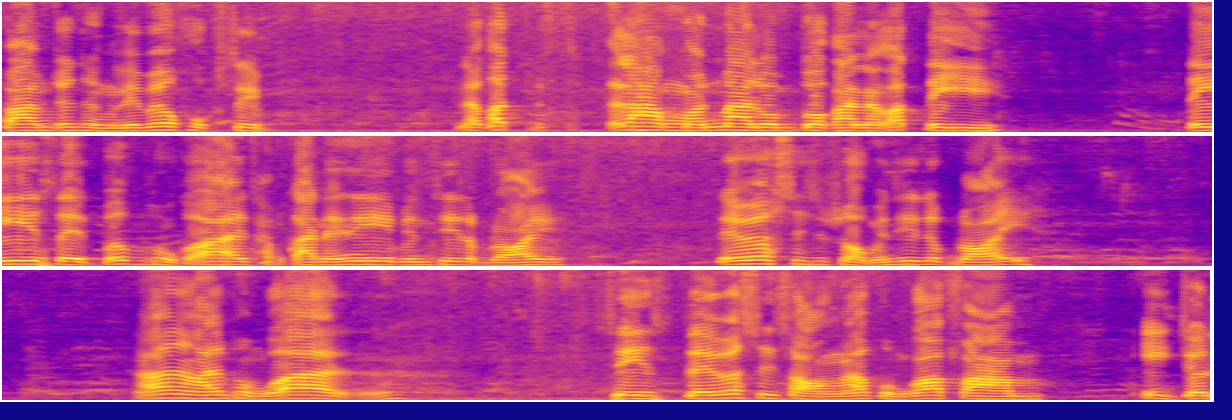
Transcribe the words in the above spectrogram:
ฟาร์มจนถึงเลเวล 60 แล้วก็ล่ากมอนมารวมตัวกันแล้วก็ตี ตีเสร็จปุ๊บผมก็ทำการไอ้นี่เป็นที่เรียบร้อยเลเวล 42 เป็นที่เรียบร้อย แล้วจากนั้นผมก็ สี่เลเวล42แล้วผมก็ฟาร์มอีกจน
